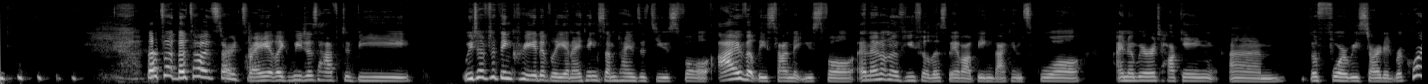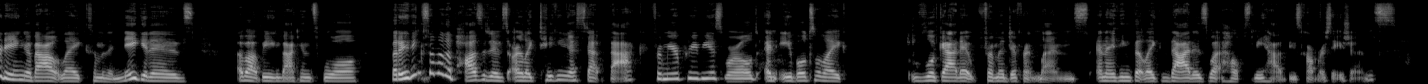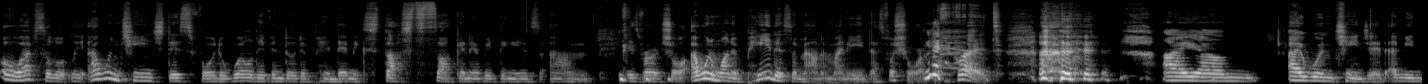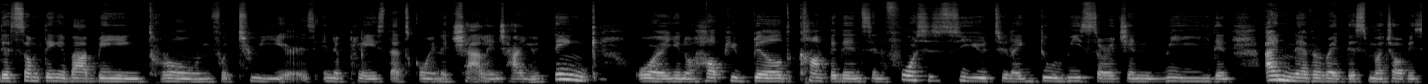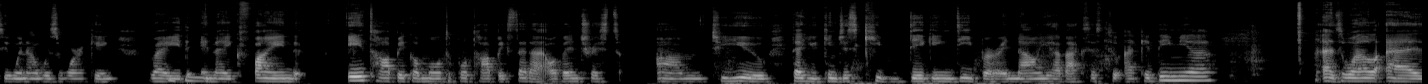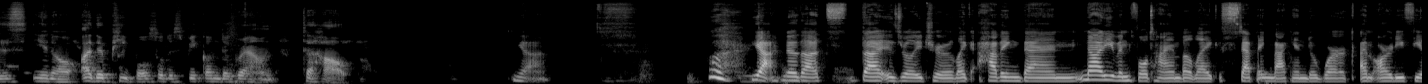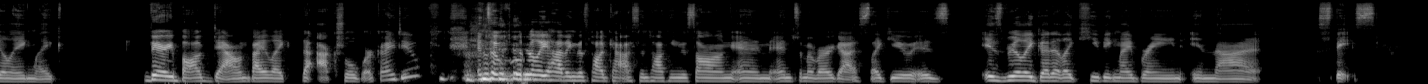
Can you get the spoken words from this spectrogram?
what that's how it starts, right? Like we just have to be we just have to think creatively and I think sometimes it's useful. I've at least found it useful. And I don't know if you feel this way about being back in school. I know we were talking um before we started recording about like some of the negatives about being back in school but I think some of the positives are like taking a step back from your previous world and able to like look at it from a different lens. And I think that like that is what helps me have these conversations. Oh, absolutely. I wouldn't change this for the world, even though the pandemic stuff suck and everything is um is virtual. I wouldn't want to pay this amount of money, that's for sure. but I um I wouldn't change it. I mean, there's something about being thrown for two years in a place that's going to challenge how you think or you know help you build confidence and forces you to like do research and read and i never read this much obviously when i was working right mm-hmm. and like find a topic or multiple topics that are of interest um, to you that you can just keep digging deeper and now you have access to academia as well as you know other people so to speak on the ground to help. Yeah. Yeah no that's that is really true like having been not even full-time but like stepping back into work i'm already feeling like very bogged down by like the actual work i do. And so literally having this podcast and talking to song and and some of our guests like you is is really good at like keeping my brain in that space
